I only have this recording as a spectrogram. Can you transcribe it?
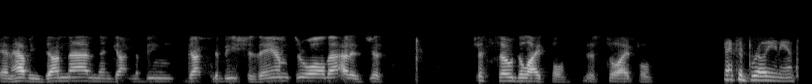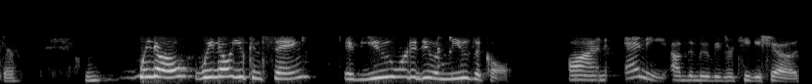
and having done that and then gotten to being gotten to be Shazam through all that is just just so delightful, just delightful. That's a brilliant answer. We know we know you can sing. If you were to do a musical on any of the movies or TV shows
